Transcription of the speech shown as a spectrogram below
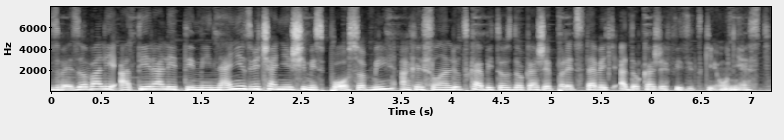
zväzovali a týrali tými najnezvyčajnejšími spôsobmi, aké si len ľudská bytosť dokáže predstaviť a dokáže fyzicky uniesť.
